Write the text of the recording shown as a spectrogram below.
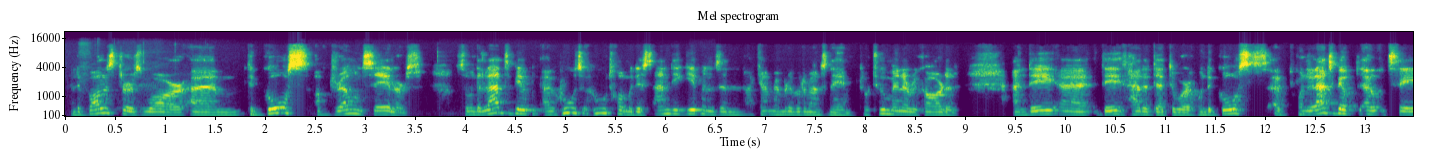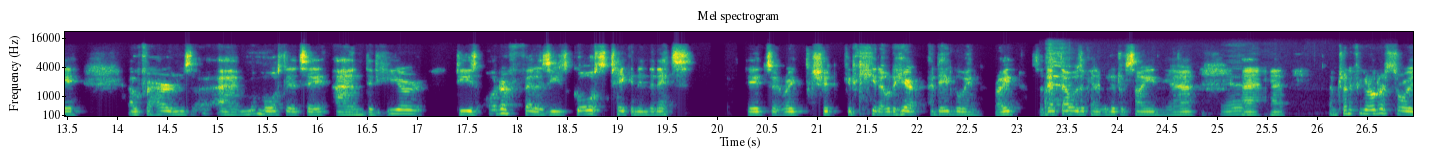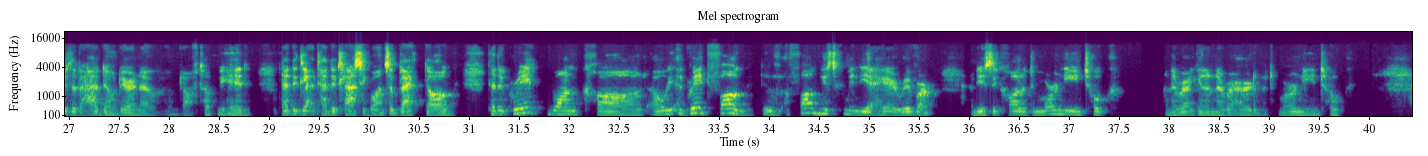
And the Bollisters were um, the ghosts of drowned sailors. So when the lads be out, uh, who's, who told me this? Andy Gibbons and I can't remember the other man's name. There were two men I recorded, and they uh, they had it that they were when the ghosts uh, when the lads be out, out say out for herons, uh, mostly I'd say, and they'd hear these other fellas, these ghosts taken in the nets they'd say, right, shit, get, get out of here, and they'd go in, right? So that, that was a kind of a little sign, yeah. Yeah. Uh, I'm trying to figure out other stories that I had down there now, off the top of my head. They had the, had the classic ones, a black dog. They had a great one called, oh, a great fog. A fog used to come in the Ahare River, and they used to call it the Murneen Took. I never, again, I never heard of it, Murneen Took.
